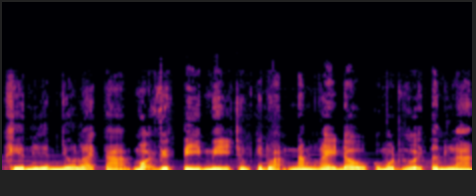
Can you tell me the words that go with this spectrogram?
khiến Liêm nhớ lại cả mọi việc tỉ mỉ trong cái đoạn năm ngày đầu của một người tân lang.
